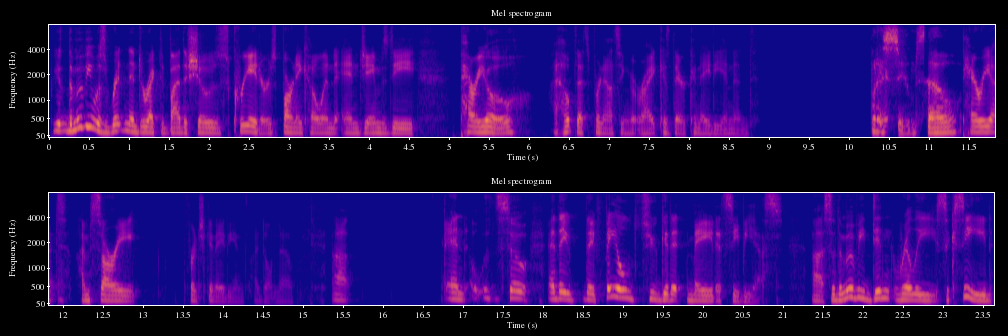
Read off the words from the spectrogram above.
because the movie was written and directed by the show's creators barney cohen and james d Parriott. i hope that's pronouncing it right because they're canadian and Would assume so. Perriot. I'm sorry, French Canadians. I don't know. Uh, and so, and they they failed to get it made at CBS. Uh, so the movie didn't really succeed,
